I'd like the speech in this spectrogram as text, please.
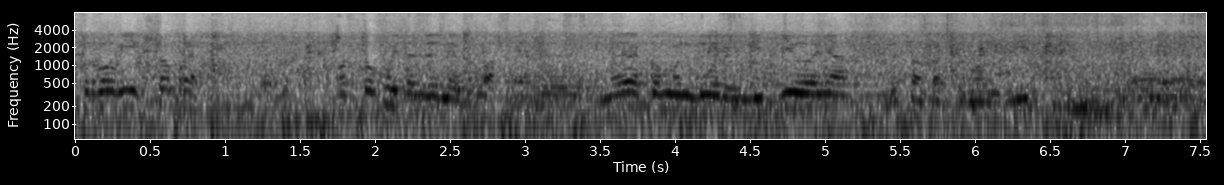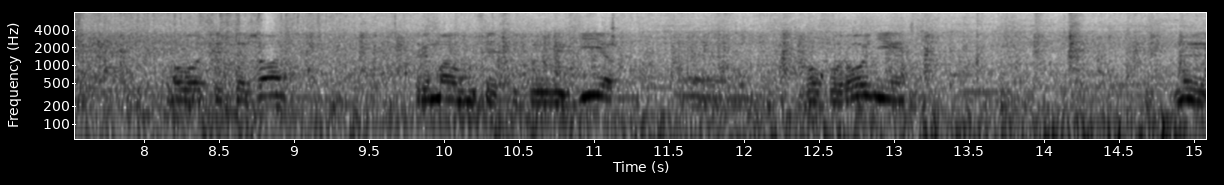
штурмовик, що при... Поспілкуйся з людьми, будь ласка. Ну, я командир відділення десанта штурмових військ, молодший сержант, приймав участь у бойових діях, в обороні. Ми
